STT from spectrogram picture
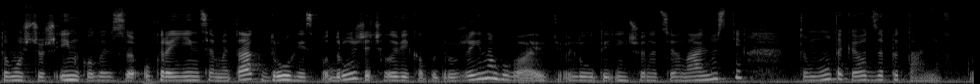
тому що ж інколи з українцями так, другий з подружжя, чоловік або дружина, бувають люди іншої національності. Тому таке от запитання. Е,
